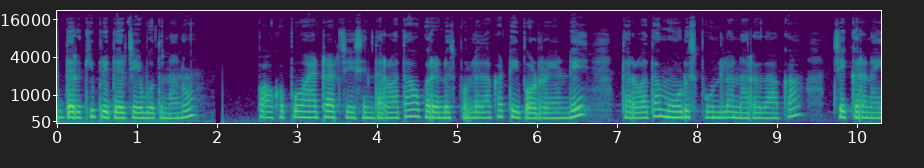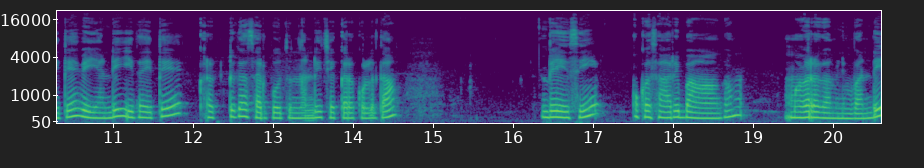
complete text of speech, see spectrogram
ఇద్దరికి ప్రిపేర్ చేయబోతున్నాను. పావు కప్పు వాటర్ యాడ్ చేసిన తర్వాత ఒక రెండు స్పూన్ల దాకా టీ పౌడర్ వేయండి. తర్వాత మూడు స్పూన్ల నర దాకా చక్కెరనైతే వేయండి. ఇదైతే కరెక్ట్గా సరిపోతుందండి చక్కెర కొలత. వేసి ఒకసారి బాగా మగరగనివ్వండి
